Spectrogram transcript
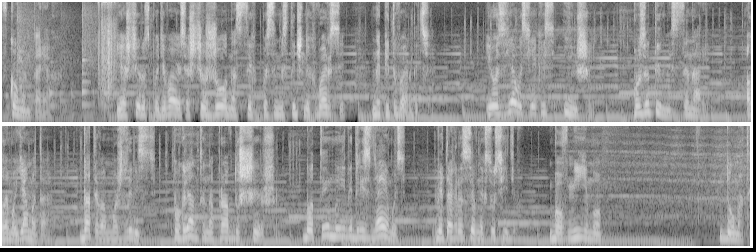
в коментарях. Я щиро сподіваюся, що жодна з цих песимістичних версій не підтвердиться. І ось з'явиться якийсь інший, позитивний сценарій. Але моя мета дати вам можливість поглянути на правду ширше, бо тим ми і відрізняємось від агресивних сусідів, бо вміємо думати.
